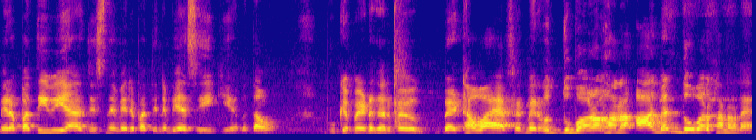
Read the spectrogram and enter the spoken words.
मेरा पति भी है जिसने मेरे पति ने भी ऐसे ही किया बताओ। भूखे पेट घर पे बैठा हुआ है फिर मेरे को दोबारा खाना आज मैंने दो बार खाना बनाया।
